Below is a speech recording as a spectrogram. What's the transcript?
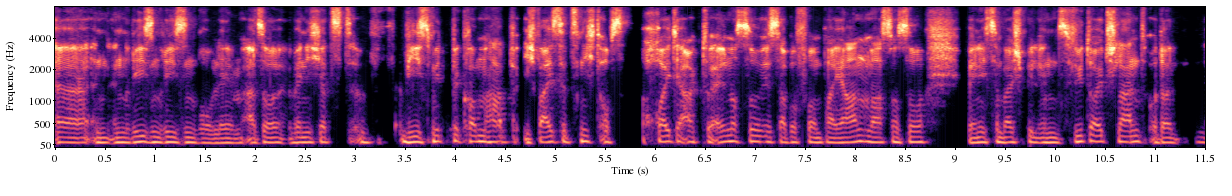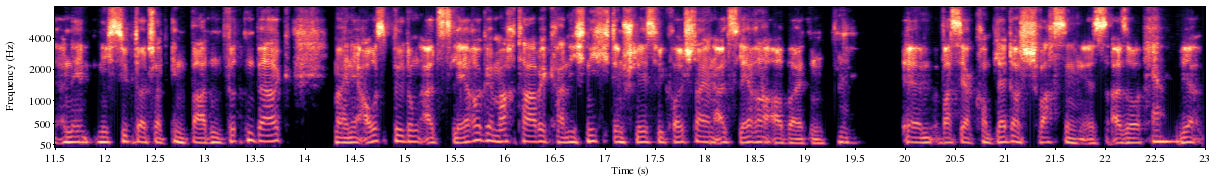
äh, ein, ein riesen, riesen Problem. Also wenn ich jetzt, wie ich es mitbekommen habe, ich weiß jetzt nicht, ob es heute aktuell noch so ist, aber vor ein paar Jahren war es noch so, wenn ich zum Beispiel in Süddeutschland oder nee, nicht Süddeutschland, in Baden-Württemberg meine Ausbildung als Lehrer gemacht habe, kann ich nicht in Schleswig-Holstein als Lehrer arbeiten. Mhm. Ähm, was ja kompletter Schwachsinn ist. Also ja. wir,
